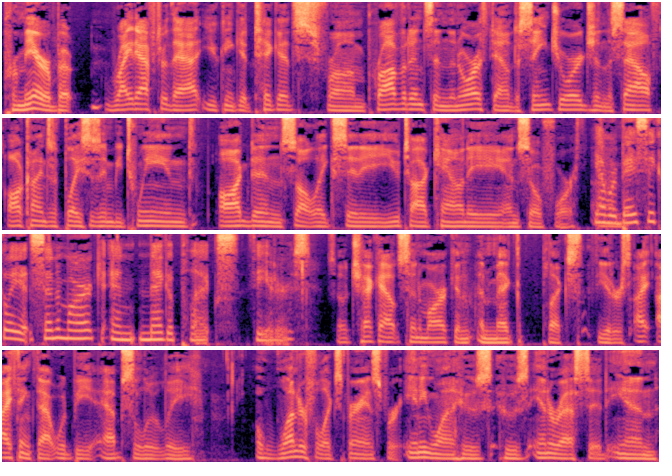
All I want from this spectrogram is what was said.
premiere, but right after that, you can get tickets from Providence in the north down to St. George in the south, all kinds of places in between, Ogden, Salt Lake City, Utah County, and so forth. Yeah, um, we're basically at Cinemark and Megaplex theaters. So check out Cinemark and, and Megaplex theaters. I, I think that would be absolutely a wonderful experience for anyone who's who's interested in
